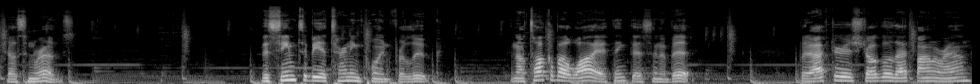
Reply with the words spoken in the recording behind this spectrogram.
Justin Rose. This seemed to be a turning point for Luke, and I'll talk about why I think this in a bit. But after his struggle that final round,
